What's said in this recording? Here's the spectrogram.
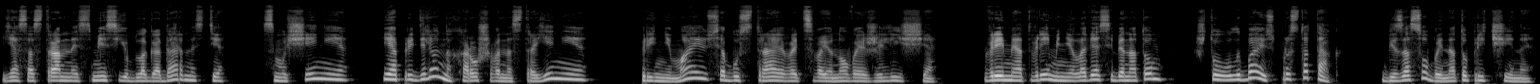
Я со странной смесью благодарности, смущения и определенно хорошего настроения принимаюсь обустраивать свое новое жилище, время от времени ловя себя на том, что улыбаюсь просто так, без особой на то причины.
